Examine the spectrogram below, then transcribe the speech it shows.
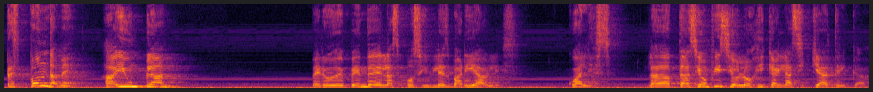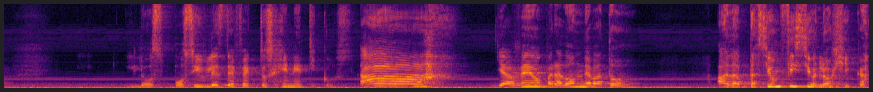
Respóndame. Hay un plan, pero depende de las posibles variables. ¿Cuáles? La adaptación fisiológica y la psiquiátrica. Y los posibles defectos genéticos. Ah, ya veo para dónde va todo. Adaptación fisiológica.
